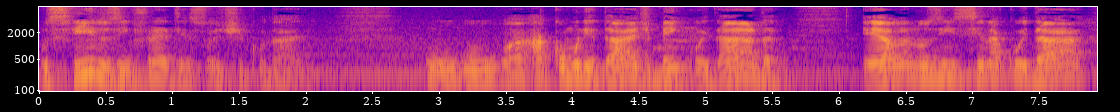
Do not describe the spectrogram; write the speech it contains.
os filhos enfrentem as suas dificuldades. O, o, a, a comunidade bem cuidada, ela nos ensina a cuidar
